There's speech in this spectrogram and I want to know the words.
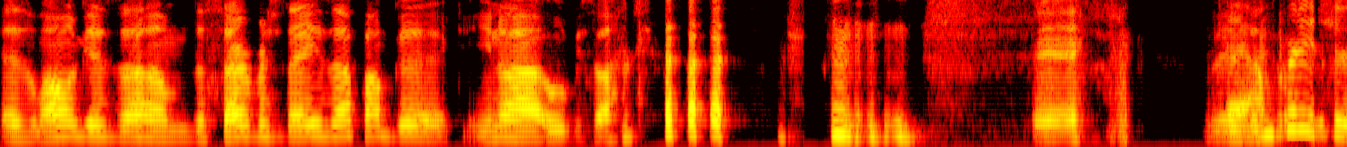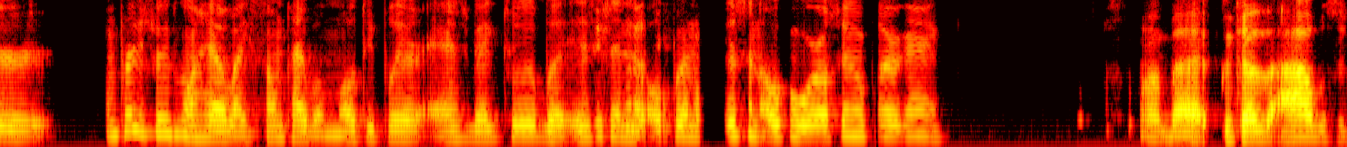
as long as um the server stays up, I'm good. You know how Ubisoft does. yeah. yeah, I'm pretty sure I'm pretty sure it's gonna have like some type of multiplayer aspect to it, but it's, It's in the open. It's an open world single player game. It's not bad because I was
